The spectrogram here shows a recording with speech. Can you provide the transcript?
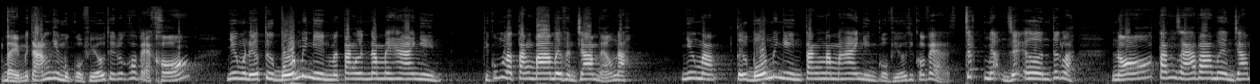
78.000 một cổ phiếu thì nó có vẻ khó. Nhưng mà nếu từ 40.000 mà tăng lên 52.000 thì cũng là tăng 30% phải không nào? Nhưng mà từ 40.000 tăng 52.000 cổ phiếu thì có vẻ chấp nhận dễ hơn, tức là nó tăng giá 30%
